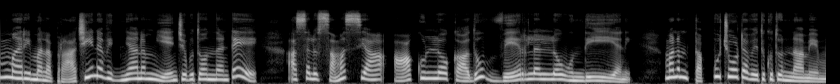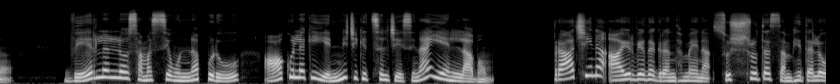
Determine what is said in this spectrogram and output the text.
మరి మన ప్రాచీన విజ్ఞానం ఏం చెబుతోందంటే అసలు సమస్య ఆకుల్లో కాదు వేర్లల్లో ఉంది అని. మనం తప్పుచోట వెతుకుతున్నామేమో. వేర్లల్లో సమస్య ఉన్నప్పుడు ఆకులకి ఎన్ని చికిత్సలు చేసినా ఏం లాభం? ప్రాచీన ఆయుర్వేద గ్రంథమైన సుశ్రుత సంహితలో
